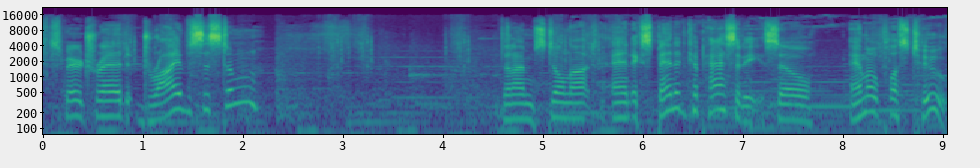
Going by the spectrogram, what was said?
Spare Tread Drive System that I'm still not. And expanded capacity, so ammo plus two.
